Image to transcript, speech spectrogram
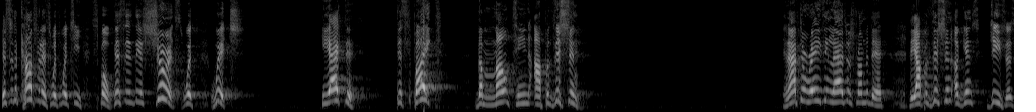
This is the confidence with which he spoke. This is the assurance with which he acted, despite the mounting opposition. And after raising Lazarus from the dead, the opposition against Jesus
